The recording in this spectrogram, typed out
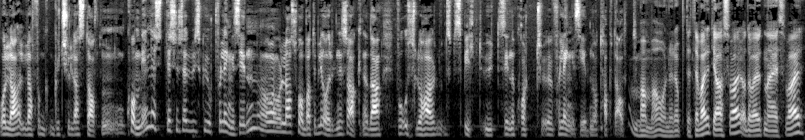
Og la, la for guds skyld la staten komme inn. Det, syns jeg vi skulle gjort for lenge siden. Og la oss håpe at det blir orden i sakene da, for Oslo har spilt ut sine kort øh, for lenge siden og tapt alt. Mamma ordner opp. Dette var et ja-svar, og det var et nei-svar.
